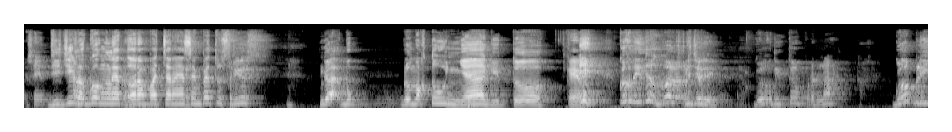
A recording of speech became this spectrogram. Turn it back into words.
saya Jijik lah gue ngeliat orang pacaran SMP tuh serius. Nggak, bu- belum waktunya gitu. Kayak eh gue waktu itu gue lucu deh gue waktu itu pernah gue beli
